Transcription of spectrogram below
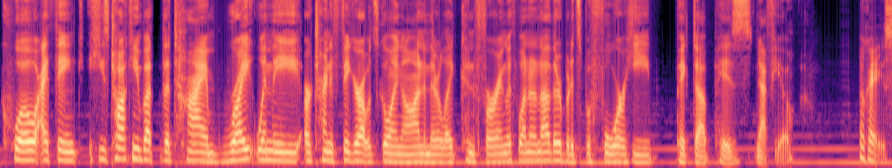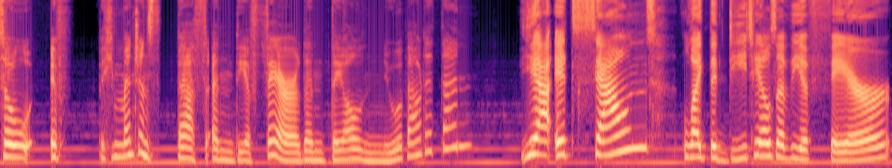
quote, I think he's talking about the time right when they are trying to figure out what's going on and they're like conferring with one another, but it's before he picked up his nephew. Okay, so if he mentions Beth and the affair, then they all knew about it then? Yeah, it sounds like the details of the affair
